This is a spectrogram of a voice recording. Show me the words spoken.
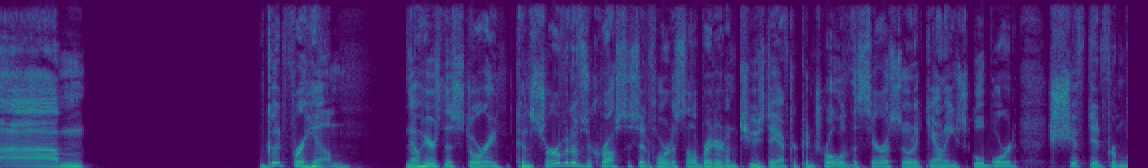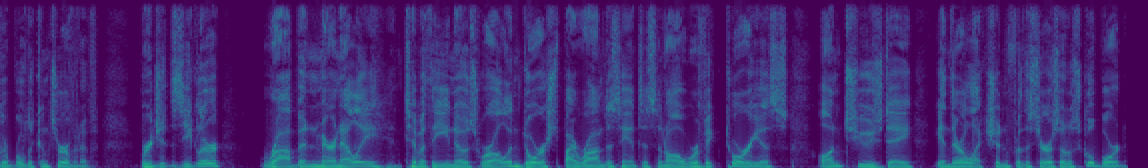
Um, good for him. Now, here's the story. Conservatives across the state of Florida celebrated on Tuesday after control of the Sarasota County School Board shifted from liberal to conservative. Bridget Ziegler, Robyn Marinelli, and Timothy Enos were all endorsed by Ron DeSantis, and all were victorious on Tuesday in their election for the Sarasota School Board.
